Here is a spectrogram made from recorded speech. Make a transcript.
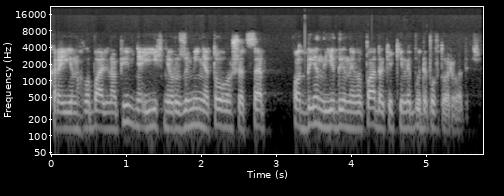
країн глобального півдня і їхнє розуміння того, що це один єдиний випадок, який не буде повторюватись.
